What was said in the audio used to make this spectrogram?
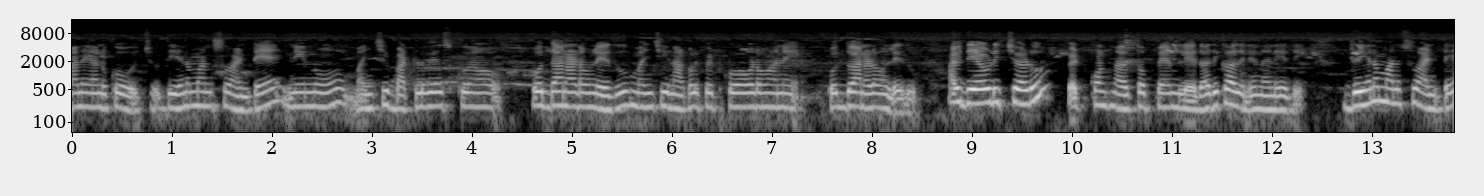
అని అనుకోవచ్చు. దీన మనసు అంటే నేను మంచి బట్టలు వేసుకో వద్దు అనడం లేదు. మంచి నగలు పెట్టుకోవడం అని వద్దు అనడం లేదు. అవి దేవుడిచ్చాడు పెట్టుకుంటున్నారు. తప్పేం లేదు. అది కాదు నేను అనేది. దీన మనసు అంటే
